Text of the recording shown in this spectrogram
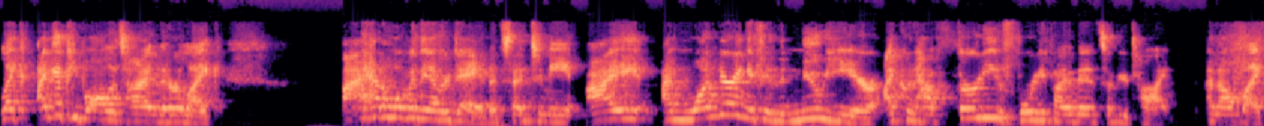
like I get people all the time that are like, I had a woman the other day that said to me, I, I'm wondering if in the new year I could have 30 to 45 minutes of your time. And I'm like,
